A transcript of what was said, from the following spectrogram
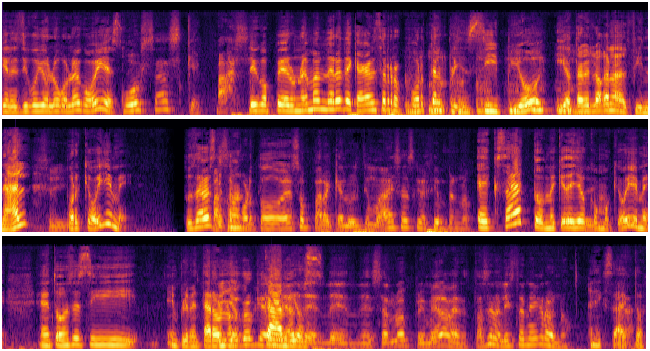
que les digo yo luego, luego, oyes. Cosas que pasan. Digo, pero no hay manera de que hagan ese reporte al principio y otra vez lo hagan al final, Sí. porque óyeme, tú sabes que Pasa con- por todo eso para que al último, ay, sabes que siempre no. Exacto, me quedé yo Sí. como que, óyeme, entonces sí implementaron Sí, yo creo que cambios. de, de, de serlo primero. A ver, ¿estás en la lista negra o no? Exacto.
